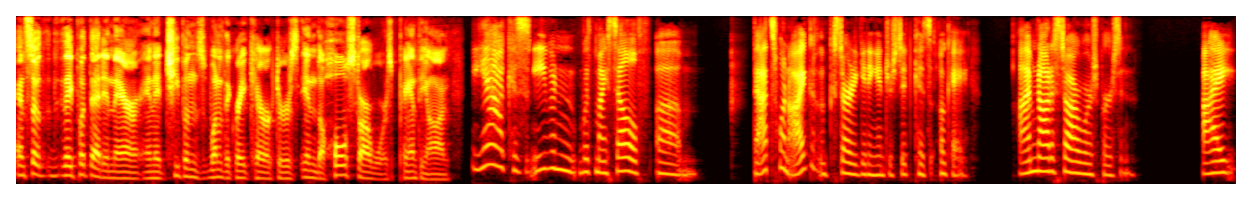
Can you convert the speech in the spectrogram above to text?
And so they put that in there and it cheapens one of the great characters in the whole Star Wars pantheon. Yeah, because even with myself, um, that's when I started getting interested. Because okay, I'm not a Star Wars person. I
